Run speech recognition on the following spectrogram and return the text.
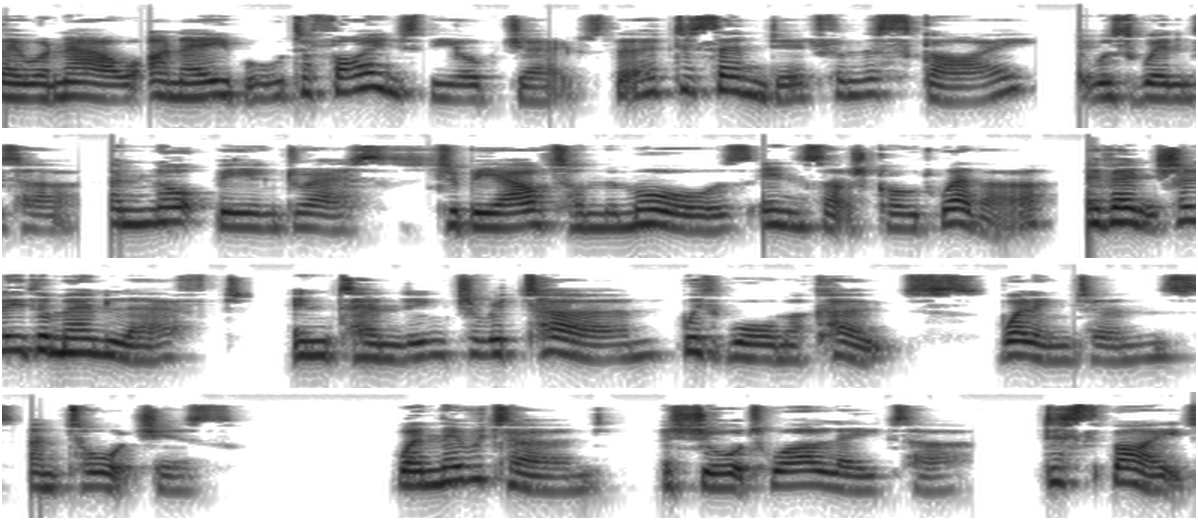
they were now unable to find the object that had descended from the sky. It was winter, and not being dressed to be out on the moors in such cold weather, eventually the men left, intending to return with warmer coats, Wellingtons, and torches. When they returned, a short while later, despite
